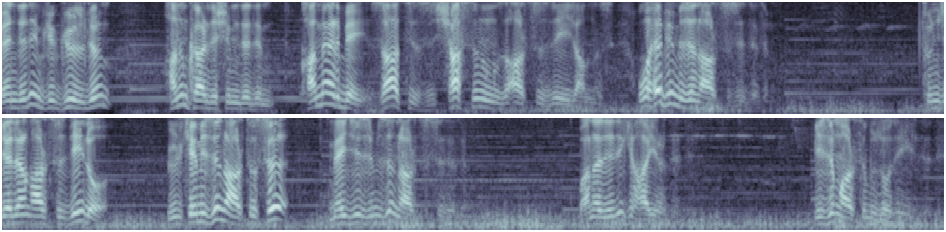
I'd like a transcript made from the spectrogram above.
Ben dedim ki güldüm. Hanım kardeşim dedim. Kamer Bey zatı şahsınız arsız değil yalnız. O hepimizin artısı dedim. Tunceli'nin artısı değil o. Ülkemizin artısı, meclisimizin artısı dedim. Bana dedi ki hayır dedi. Bizim artımız o değil dedi.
